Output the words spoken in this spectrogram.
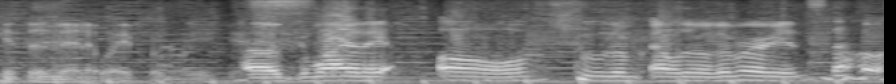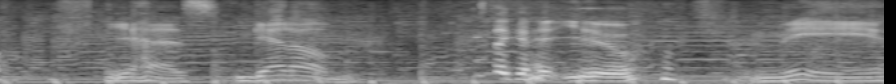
Get this man away from me. Oh, why are they? The Elder Lemurians. No, Yes, get them. they can hit you. Me?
